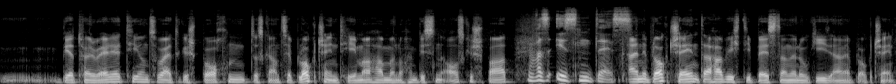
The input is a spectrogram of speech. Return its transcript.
Virtual Reality und so weiter gesprochen. Das ganze Blockchain-Thema haben wir noch ein bisschen ausgespart. Was ist denn das? Eine Blockchain, da habe ich die beste Analogie einer Blockchain.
